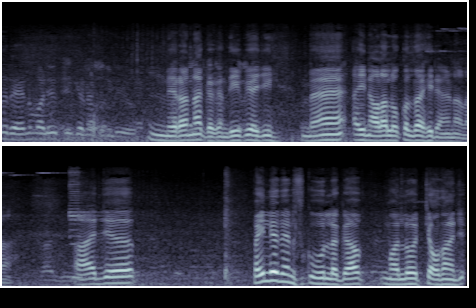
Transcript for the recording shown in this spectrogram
ਦੇ ਰਹਿਣ ਵਾਲੇ ਕੀ ਕਹਿਣਾ ਚਾਹੁੰਦੇ ਹੋ? ਮੇਰਾ ਨਾਂ ਗਗਨਦੀਪ ਹੈ ਜੀ। ਮੈਂ ਅਜਨਾਲਾ ਲੋਕਲ ਦਾ ਹੀ ਰਹਿਣ ਵਾਲਾ। ਅੱਜ ਪਹਿਲੇ ਦਿਨ ਸਕੂਲ ਲੱਗਾ ਮੰਨ ਲਓ 14 ਜ-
